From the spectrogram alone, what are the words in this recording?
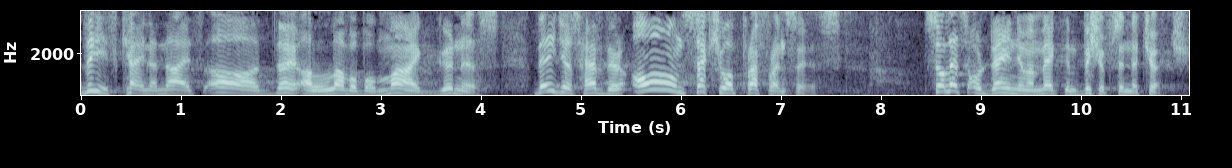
These Canaanites, oh, they are lovable. My goodness. They just have their own sexual preferences. So let's ordain them and make them bishops in the church.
